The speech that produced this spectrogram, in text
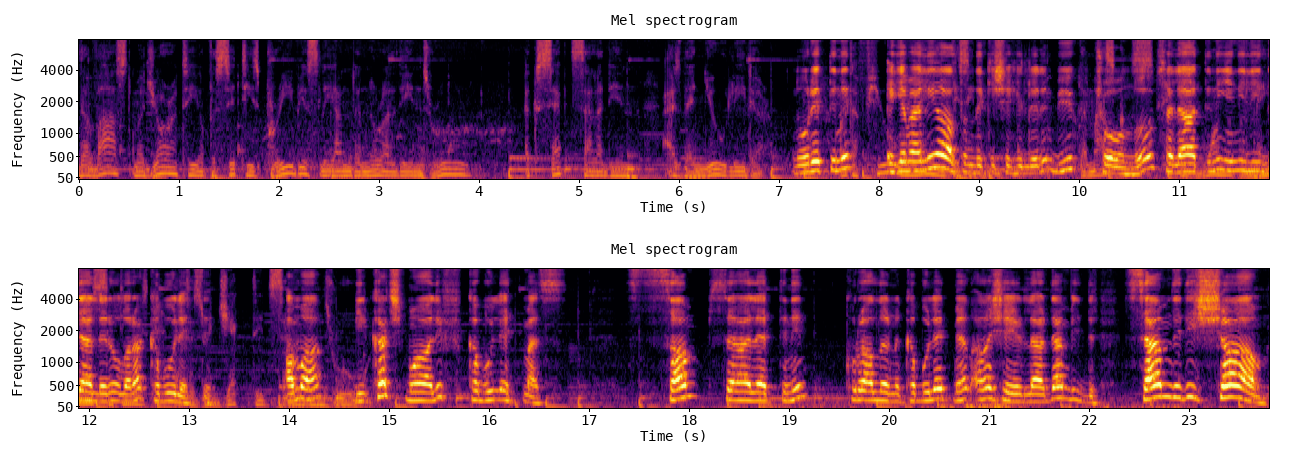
The vast majority of the cities previously under Nur al-Din's rule accept Saladin as their new leader. Nurettin'in egemenliği altındaki şehirlerin büyük çoğunluğu Selahaddin'i yeni liderleri olarak kabul etti. Ama birkaç muhalif kabul etmez. Sam Selahaddin'in kurallarını kabul etmeyen ana şehirlerden biridir. Sam dedi Şam.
